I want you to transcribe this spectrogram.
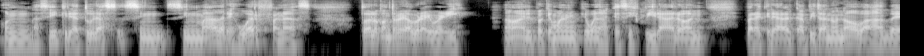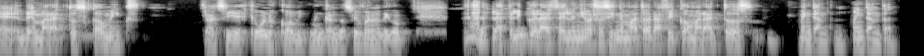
con así criaturas sin, sin madres, huérfanas. Todo lo contrario a Bravery, ¿no? El Pokémon en que, bueno, que se inspiraron para crear al Capitán Unova de, de Maractus Comics. Así es, qué buenos cómics, me encanta, soy fanático. Las películas del universo cinematográfico Maractus me encantan, me encantan.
